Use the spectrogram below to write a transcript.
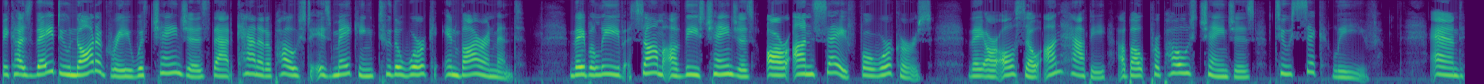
because they do not agree with changes that Canada Post is making to the work environment. They believe some of these changes are unsafe for workers. They are also unhappy about proposed changes to sick leave. And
